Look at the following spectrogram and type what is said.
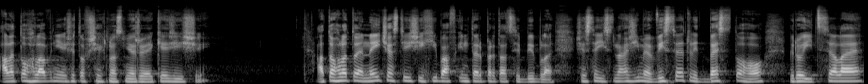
ale to hlavně je, že to všechno směřuje k Ježíši. A tohle je nejčastější chyba v interpretaci Bible, že se ji snažíme vysvětlit bez toho, kdo jí celé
